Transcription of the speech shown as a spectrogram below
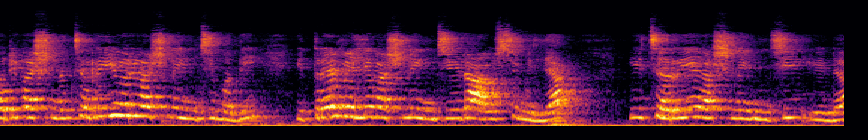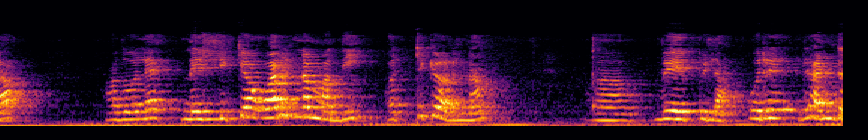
ഒരു കഷ്ണം ചെറിയൊരു കഷ്ണം ഇഞ്ചി മതി. ഇത്രയും വലിയ കഷ്ണം ഇഞ്ചിയുടെ ആവശ്യമില്ല. ഈ ചെറിയ കഷ്ണം ഇഞ്ചി ഇടുക അതുപോലെ നെല്ലിക്ക ഒരെണ്ണം മതി. ഒറ്റയ്ക്ക് ഒരെണ്ണം. വേപ്പില. ഒരു രണ്ട്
